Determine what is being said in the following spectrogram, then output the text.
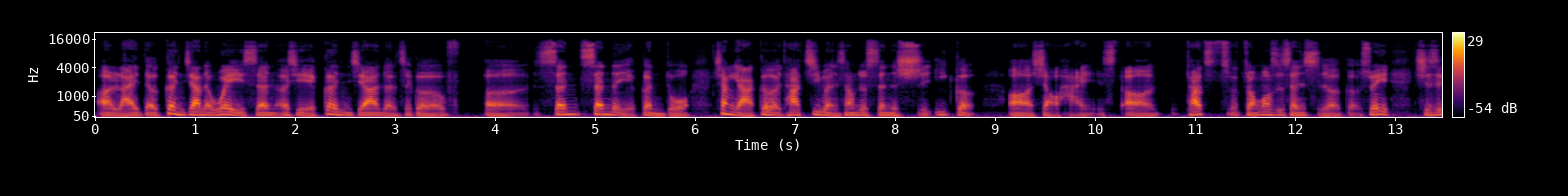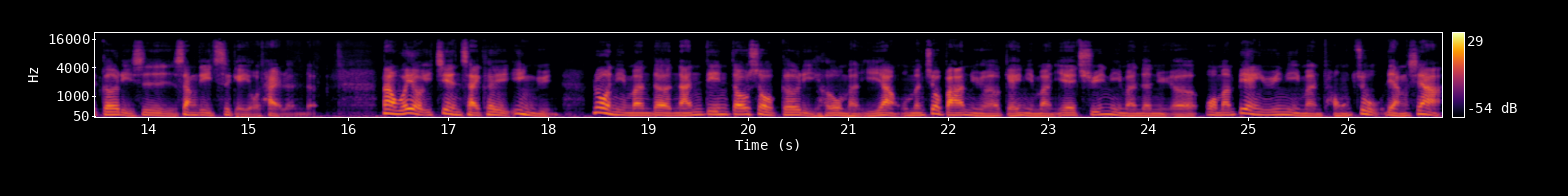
啊来的更加的卫生，而且更加的这个呃生生的也更多。像雅各，他基本上就生了十一个。啊、小孩，呃，他总共是生十二个，所以其实割礼是上帝赐给犹太人的。那唯有一件才可以应允。若你们的男丁都受割礼和我们一样，我们就把女儿给你们，也娶你们的女儿，我们便与你们同住，两下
